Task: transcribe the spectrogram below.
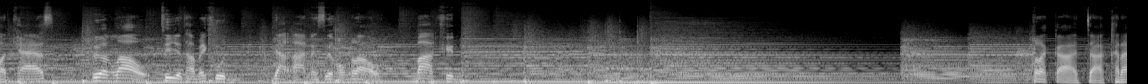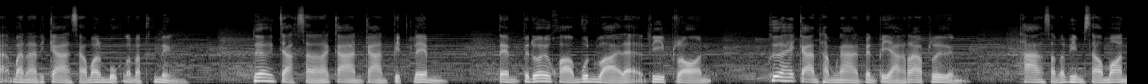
Podcast เรื่องเล่าที่จะทำให้คุณอยากอ่านหนังสือของเรามากขึ้น ประกาศจากคณะบรรณาธิการแซลมอนบุ๊กลำดับที่ 1 เนื่องจากสถานการณ์การปิดเล่ม เต็มไปด้วยความวุ่นวายและรีบร้อน เพื่อให้การทำงานเป็นไปอย่างราบรื่น ทางสำนักพิมพ์แซลมอน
